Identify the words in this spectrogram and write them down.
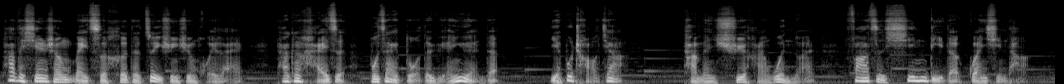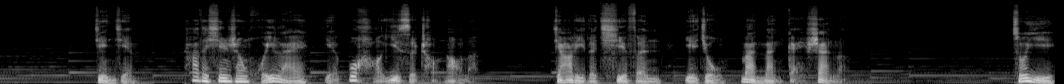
他的先生每次喝得醉醺醺回来，他跟孩子不再躲得远远的，也不吵架，他们嘘寒问暖，发自心底的关心他。渐渐，他的先生回来也不好意思吵闹了。家里的气氛也就慢慢改善了。所以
